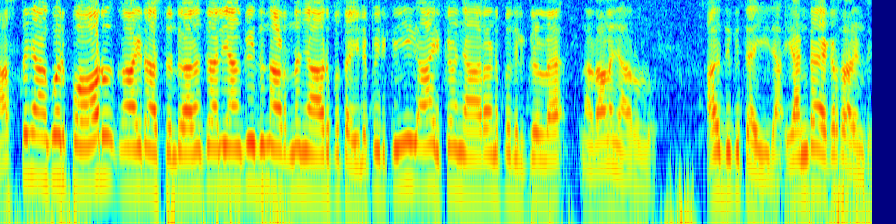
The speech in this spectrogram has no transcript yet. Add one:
നഷ്ടം ഞങ്ങൾക്ക് ഒരുപാട് കായിട്ട് നഷ്ടമുണ്ട്. കാരണം വെച്ചാൽ ഞങ്ങൾക്ക് ഇത് നടന്ന ഞാറ് തൈല ഈ ആ ഞാറാണ് ഇപ്പൊ ഇതിലേക്കുള്ള നടാനുള്ള ഞാറുള്ളൂ. അത് ഇതിക്ക് തൈല രണ്ട് ഏക്കർ സ്ഥലമുണ്ട്.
